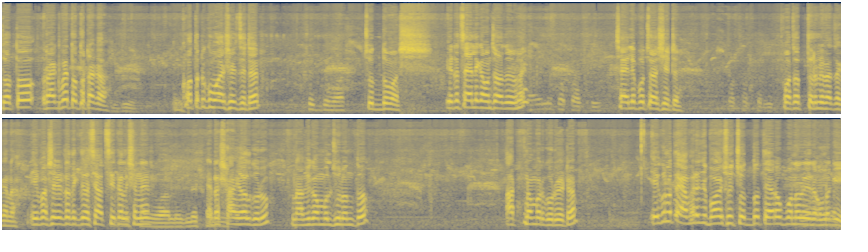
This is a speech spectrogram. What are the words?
যত রাখবে তত টাকা। কতটুকু বয়স হয়েছে এটার? চোদ্দ মাস। চোদ্দ মাস। এটা চাইলে কেমন চাওয়া যাবে ভাই? চাইলে পঁচাশি এটা। পঁচাত্তর হলে বেচা কেনা। এই পাশের এটা দেখতে পাচ্ছি আজকের কালেকশনের এটা সাহিওয়াল গরু নাভি কম্বল ঝুলন্ত। আট নম্বর গরু এটা। এগুলো তো অ্যাভারেজে বয়স হয় চোদ্দ তেরো পনেরো এরকম নাকি?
